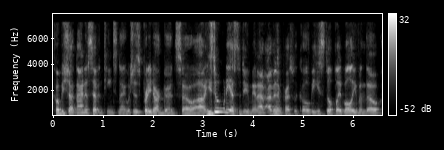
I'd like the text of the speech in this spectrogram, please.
Coby shot nine of 17 tonight, which is pretty darn good. So uh, he's doing what he has to do, man. I've, I've been impressed with Coby. He's still played well, even though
